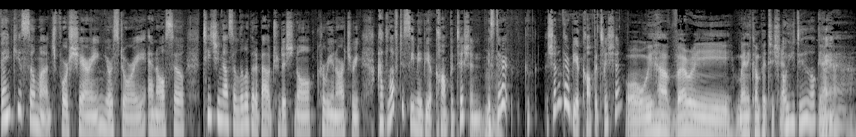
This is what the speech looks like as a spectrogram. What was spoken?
Thank you so much for sharing your story and also teaching us a little bit about traditional Korean archery. I'd love to see maybe a competition. Is Mm-hmm. there, shouldn't there be a competition? Oh, we have very many competitions. Oh, you do? Okay. Yeah, yeah, yeah.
